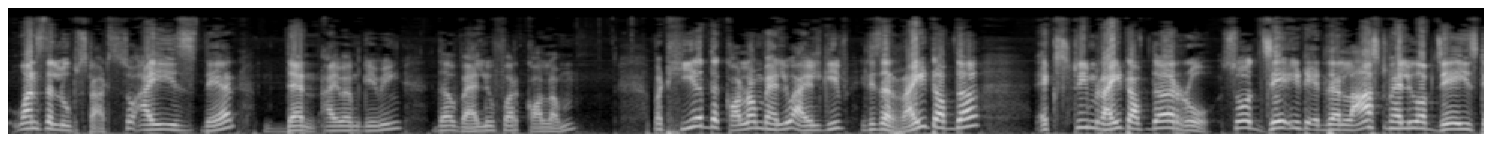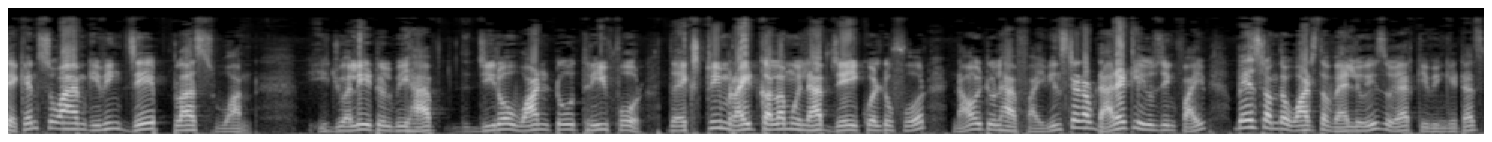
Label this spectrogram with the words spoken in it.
once the loop starts. So I is there. Then I am giving the value for column. But here the column value I will give it is the right of the extreme right of the row. So j it the last value of j is taken. So I am giving j plus 1 usually it will be have 0 1 2 3 4 the extreme right column will have j equal to 4 now it will have 5 instead of directly using 5 based on the what's the value is we are giving it as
